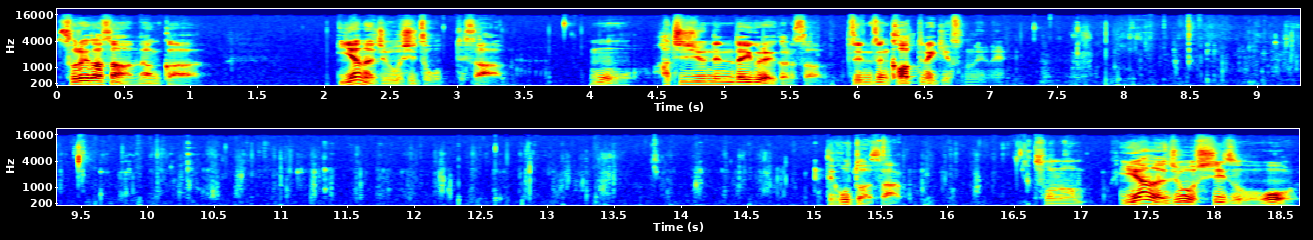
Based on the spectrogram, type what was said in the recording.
それがさなんか嫌な上司像ってさもう80年代ぐらいからさ全然変わってない気がするんだよね。ってことはさその嫌な上司像を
